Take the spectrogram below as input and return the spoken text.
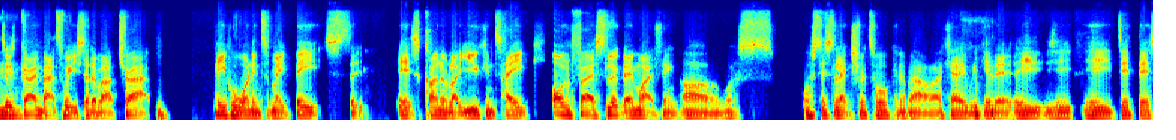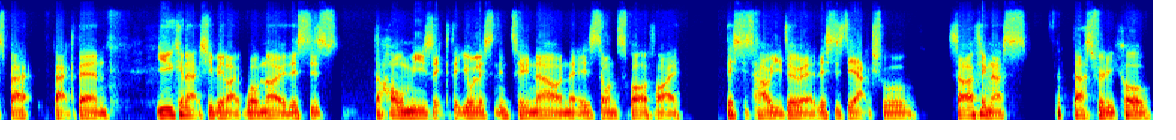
so Hmm. going back to what you said about trap, people wanting to make beats, that it's kind of like you can take on first look, they might think, oh, what's what's this lecturer talking about? Okay, we get it. He he he did this back back then. You can actually be like, well, no, this is the whole music that you're listening to now, and that is on Spotify. This is how you do it. This is the actual. So I think that's that's really cool.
